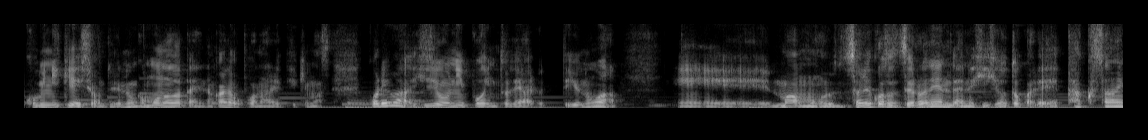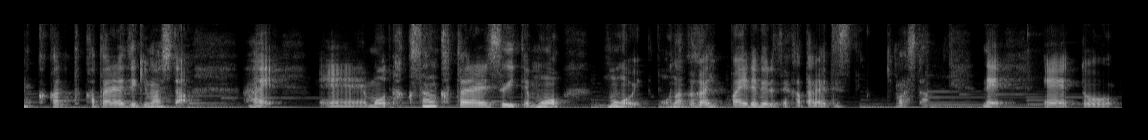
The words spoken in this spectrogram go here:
コミュニケーションというのが物語の中で行われていきます。これは非常にポイントであるっていうのは、えー、まあもうそれこそ0年代の批評とかでたくさん語られてきました。はい。えー、もうたくさん語られすぎて、もう、もうお腹がいっぱいレベルで語られてきました。で、えっ、と、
